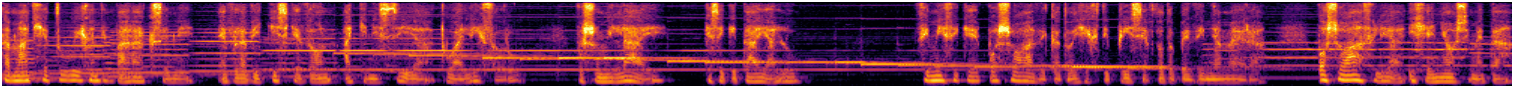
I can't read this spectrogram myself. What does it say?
Τα μάτια του είχαν την παράξενη, ευλαβική σχεδόν ακινησία του αλήθωρου που σου μιλάει και σε κοιτάει αλλού. Θυμήθηκε πόσο άδικα το είχε χτυπήσει αυτό το παιδί μια μέρα, πόσο άθλια είχε νιώσει μετά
